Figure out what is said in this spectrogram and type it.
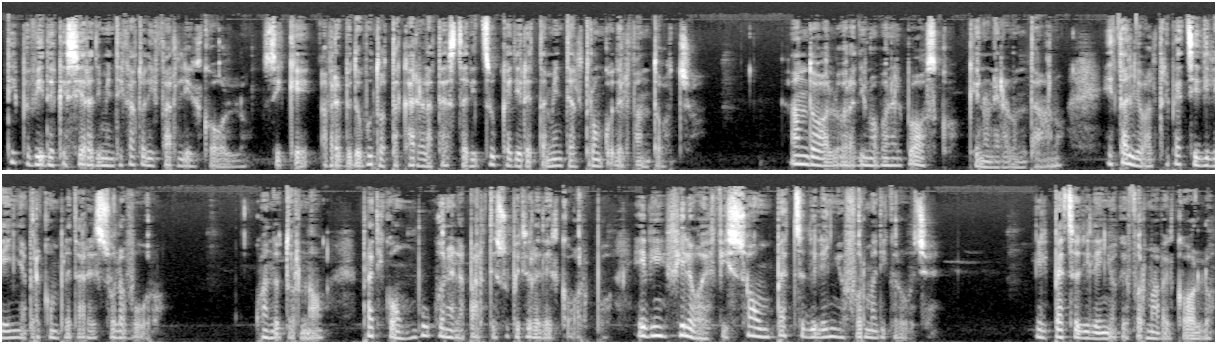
Tip vide che si era dimenticato di fargli il collo, sicché avrebbe dovuto attaccare la testa di zucca direttamente al tronco del fantoccio. Andò allora di nuovo nel bosco, che non era lontano, e tagliò altri pezzi di legna per completare il suo lavoro. Quando tornò, praticò un buco nella parte superiore del corpo e vi infilò e fissò un pezzo di legno a forma di croce. Il pezzo di legno che formava il collo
